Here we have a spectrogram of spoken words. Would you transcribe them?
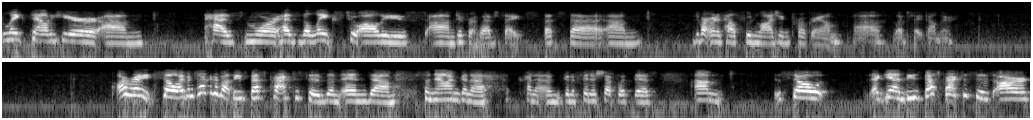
link down here um, has more has the links to all these um, different websites. That's the um, Department of Health Food and Lodging Program uh, website down there. All right, so I've been talking about these best practices, and, and um, so now I'm gonna kind of I'm gonna finish up with this. Um, so again, these best practices are,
